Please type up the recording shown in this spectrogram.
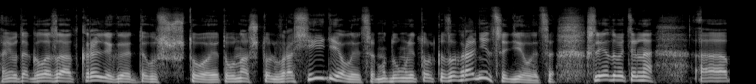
они вот так глаза открыли и говорят, да что, это у нас что ли в России делается? Мы думали, только за границей делается. Следовательно, а,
